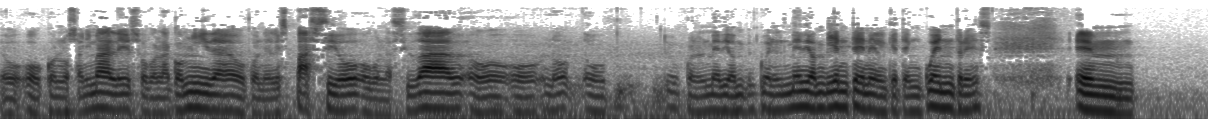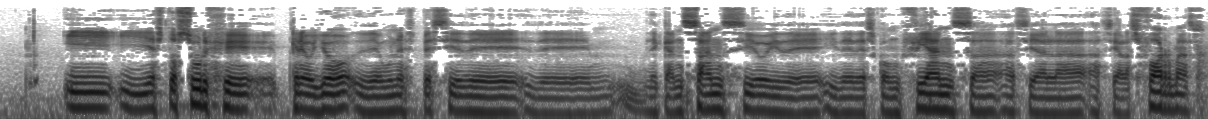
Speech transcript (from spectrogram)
o, o, con los animales o con la comida o con el espacio o con la ciudad o, o ¿no? o con, el medio, con el medio ambiente en el que te encuentres. Y, esto surge, creo yo, de una especie de, cansancio y de, desconfianza hacia, la, hacia las formas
